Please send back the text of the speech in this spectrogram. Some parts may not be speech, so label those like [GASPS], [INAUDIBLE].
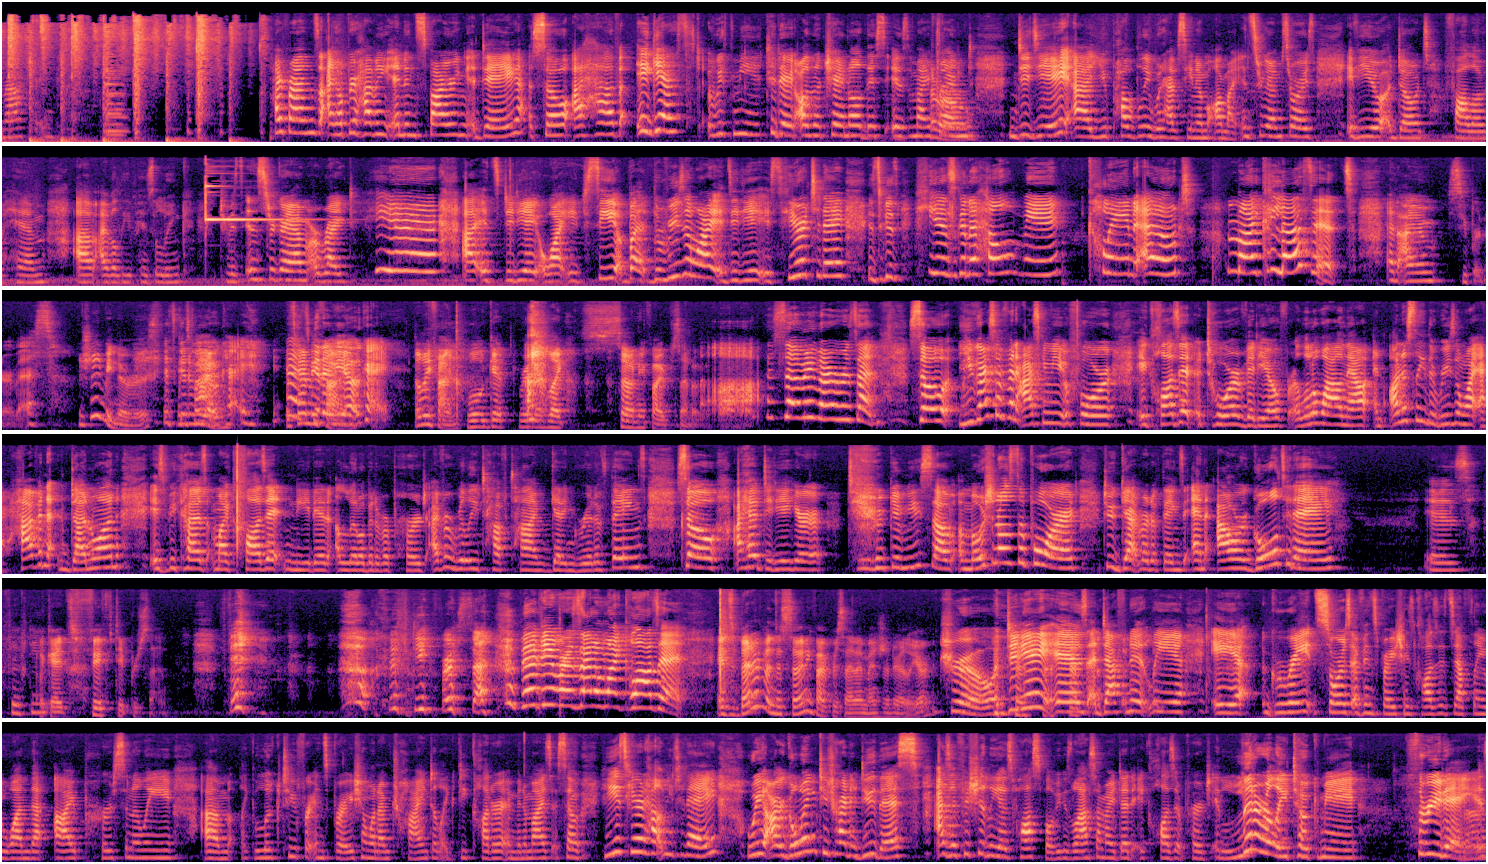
matching. Hi friends, I hope you're having an inspiring day. So I have a guest with me today on the channel. This is my Hello. friend Didier. Uh, you probably would have seen him on my Instagram stories. If you don't follow him, um, I will leave his link to his Instagram right here. Uh, it's Didier YHC. But the reason why Didier is here today is because he is gonna help me clean out my closet. And I am super nervous. You shouldn't be nervous. It's gonna fine. be okay. It's, gonna gonna, be be, okay. It'll be fine. We'll get rid of like 75% of it. Ah, 75%. So you guys have been asking me for a closet tour video for a little while now. And honestly, the reason why I haven't done one is because my closet needed a little bit of a purge. I have a really tough time getting rid of things. So I have Didier here [LAUGHS] to give me some emotional support to get rid of things. And our goal today is 50 Okay, it's 50%. [LAUGHS] 50%. 50% of my closet. It's better than the 75% I mentioned earlier. True. Didier [LAUGHS] is definitely a great source of inspiration. His closet is definitely one that I personally um, like look to for inspiration when I'm trying to like declutter and minimize. So he's here to help me today. We are going to try to do this as efficiently as possible because last time I did a closet purge, it literally took me three days.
